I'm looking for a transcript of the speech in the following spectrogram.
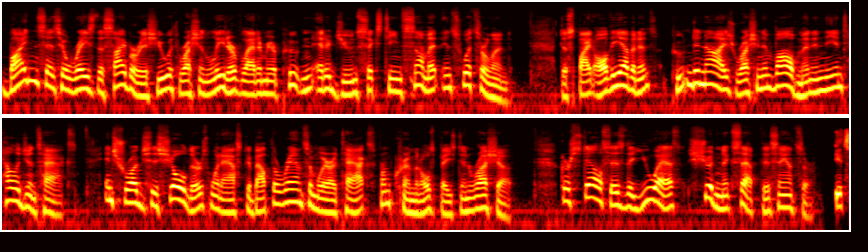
Biden says he'll raise the cyber issue with Russian leader Vladimir Putin at a June 16 summit in Switzerland. Despite all the evidence, Putin denies Russian involvement in the intelligence hacks and shrugs his shoulders when asked about the ransomware attacks from criminals based in Russia. Gerstell says the U.S. shouldn't accept this answer. It's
